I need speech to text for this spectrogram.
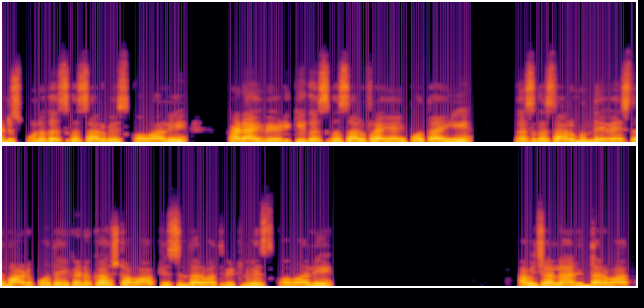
రెండు స్పూన్లు గసగసాలు వేసుకోవాలి. కడాయి వేడికి గసగసాలు ఫ్రై అయిపోతాయి. గసగసాలు ముందే వేస్తే మాడిపోతాయి కనుక స్టవ్ ఆఫ్ చేసిన తర్వాత వీటిని వేసుకోవాలి. అవి చల్లారిన తర్వాత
